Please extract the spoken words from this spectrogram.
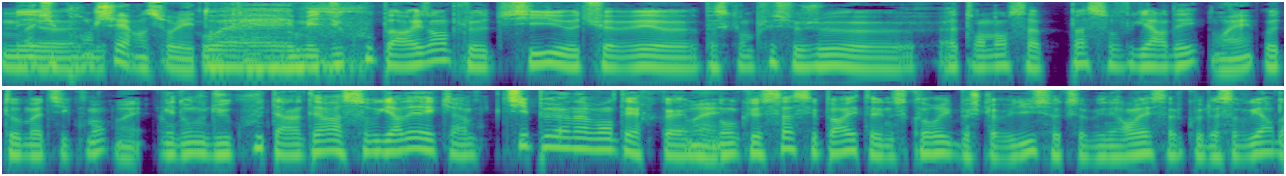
Mais Bah, tu prends cher hein, sur les tanks. Ouais, hein. mais du coup, par exemple, si euh, tu avais. euh, parce qu'en plus, le jeu euh, a tendance à pas sauvegarder Ouais. automatiquement. Ouais. Et donc, du coup, t'as intérêt à sauvegarder avec un petit peu un inventaire quand même. Ouais. Donc, ça, c'est pareil, t'as une scorie. Bah, je t'avais dit, ça que ça m'énervait, ça, le coup de la sauvegarde.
